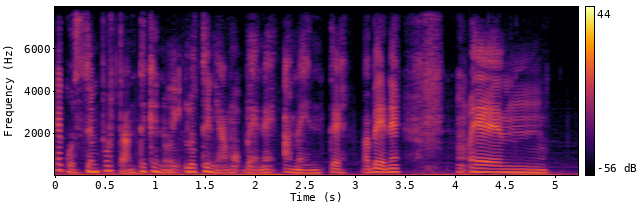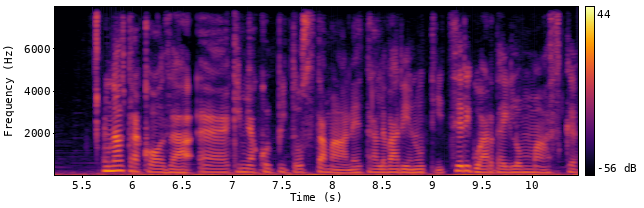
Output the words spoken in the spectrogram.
e questo è importante che noi lo teniamo bene a mente, va bene? Ehm, Un'altra cosa eh, che mi ha colpito stamane tra le varie notizie riguarda Elon Musk,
